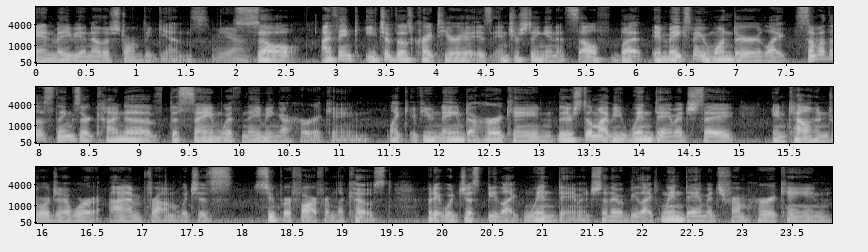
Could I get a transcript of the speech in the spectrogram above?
and maybe another storm begins. Yeah. So I think each of those criteria is interesting in itself, but it makes me wonder like some of those things are kind of the same with naming a hurricane. Like if you named a hurricane, there still might be wind damage, say in Calhoun, Georgia, where I'm from, which is super far from the coast, but it would just be like wind damage. So there would be like wind damage from Hurricane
